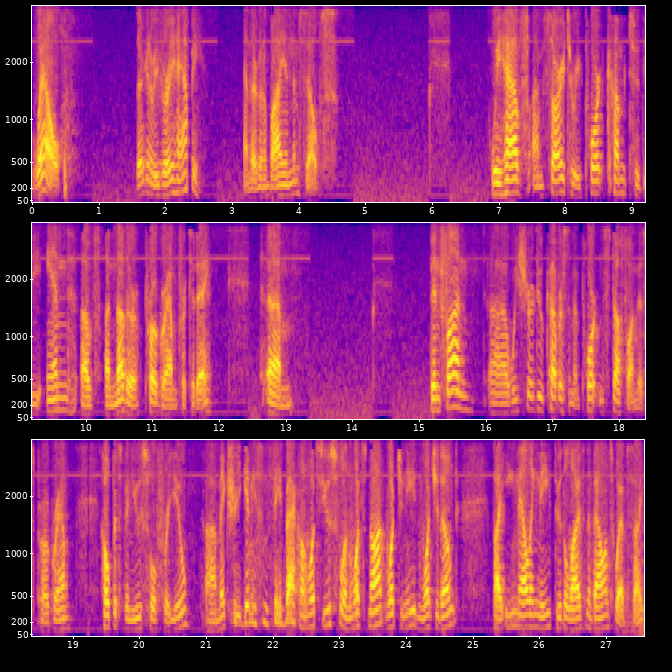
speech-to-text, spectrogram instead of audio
well, they're going to be very happy, and they're going to buy in themselves. We have, I'm sorry to report, come to the end of another program for today. Um, been fun. Uh, we sure do cover some important stuff on this program. Hope it's been useful for you. Uh, make sure you give me some feedback on what's useful and what's not, what you need and what you don't, by emailing me through the Lives in the Balance website.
